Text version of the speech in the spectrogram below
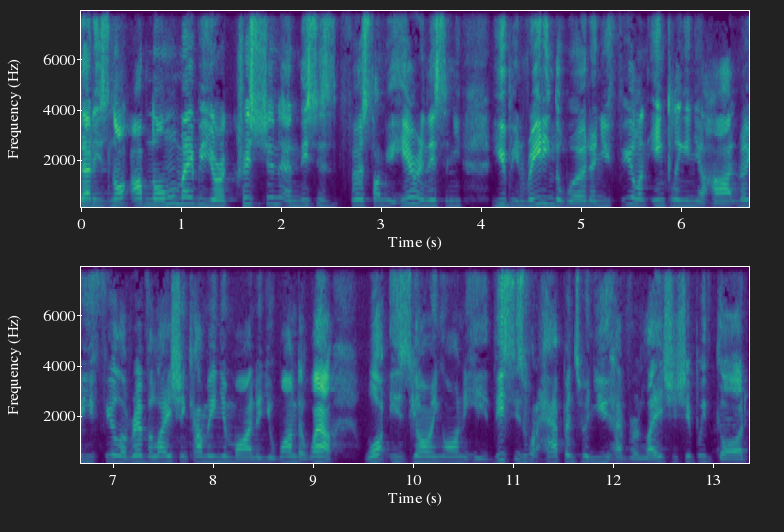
that is not abnormal. Maybe you're a Christian and this is the first time you're hearing this and you, have been reading the word and you feel an inkling in your heart. Maybe you feel a revelation coming in your mind and you wonder, wow, what is going on here? This is what happens when you have relationship with God.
